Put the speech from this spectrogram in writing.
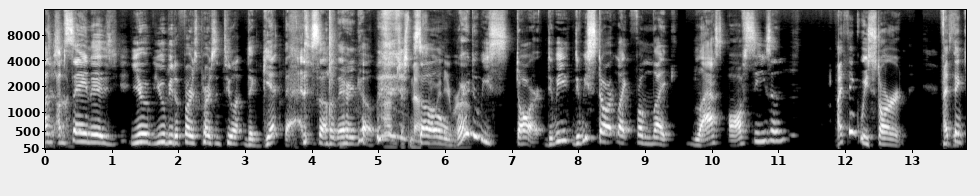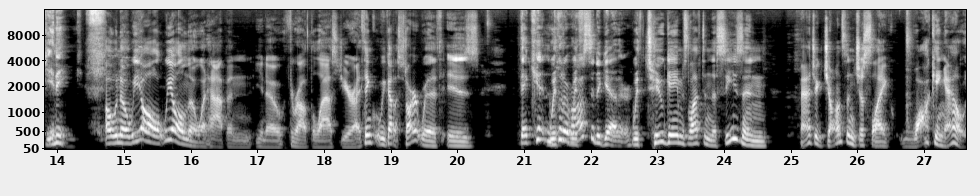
I'm, just- I'm saying is you you'll be the first person to uh, to get that. So there you go. I'm just so you, where do we start? Do we do we start like from like last off season? I think we start. I think. beginning. Oh no, we all we all know what happened. You know, throughout the last year. I think what we got to start with is They couldn't With- put a with- roster together. with two games left in the season. Magic Johnson just like walking out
